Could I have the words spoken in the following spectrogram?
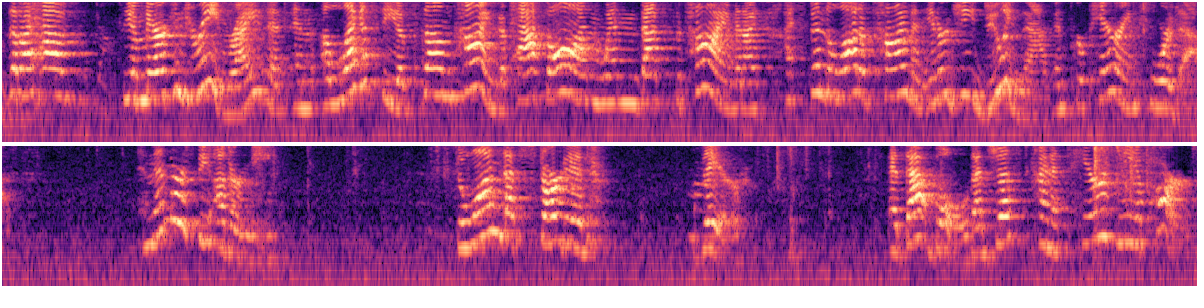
that I have the American dream, right? And, and a legacy of some kind to pass on when that's the time. And I, I spend a lot of time and energy doing that and preparing for that. And then there's the other me. The one that started there, at that bowl, that just kind of tears me apart.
